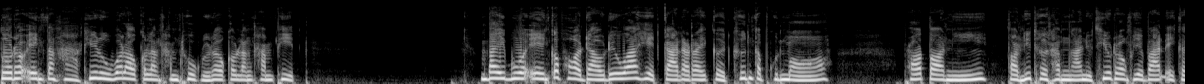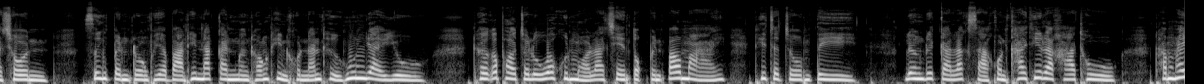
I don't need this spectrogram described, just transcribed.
ตัวเราเองต่างหากที่รู้ว่าเรากำลังทำถูกหรือเรากำลังทำผิด ใบบัวเองก็พอเดาได้ว่าเหตุการณ์อะไรเกิดขึ้นกับคุณหมอ เพราะตอนนี้ตอนที่เธอทำงานอยู่ที่โรงพยาบาลเอกชน ซึ่งเป็นโรงพยาบาลที่นักการเมืองท้องถิ่นคนนั้นถือหุ้นใหญ่อยู่ เธอก็พอจะรู้ว่าคุณหมอราเชนตกเป็นเป้าหมาย ที่จะโจมตี เรื่องด้วยการรักษาคนไข้ที่ราคาถูกทำให้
